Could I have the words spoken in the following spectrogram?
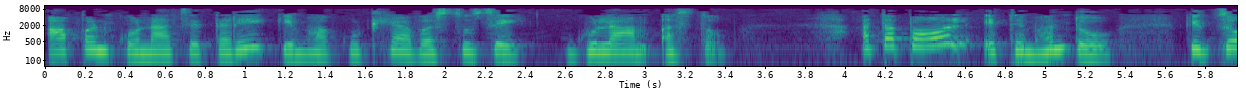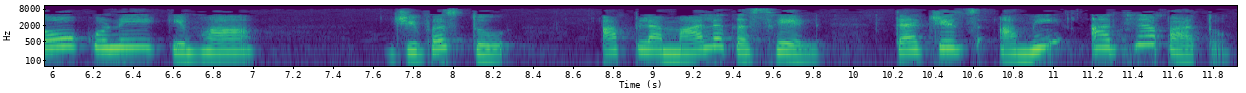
आपण कोणाचे तरी किंवा कुठल्या वस्तूचे गुलाम असतो. आता पॉल इथे म्हणतो की जो कोणी किंवा जी वस्तू आपला मालक असेल त्याचीच आम्ही आज्ञा पाळतो.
